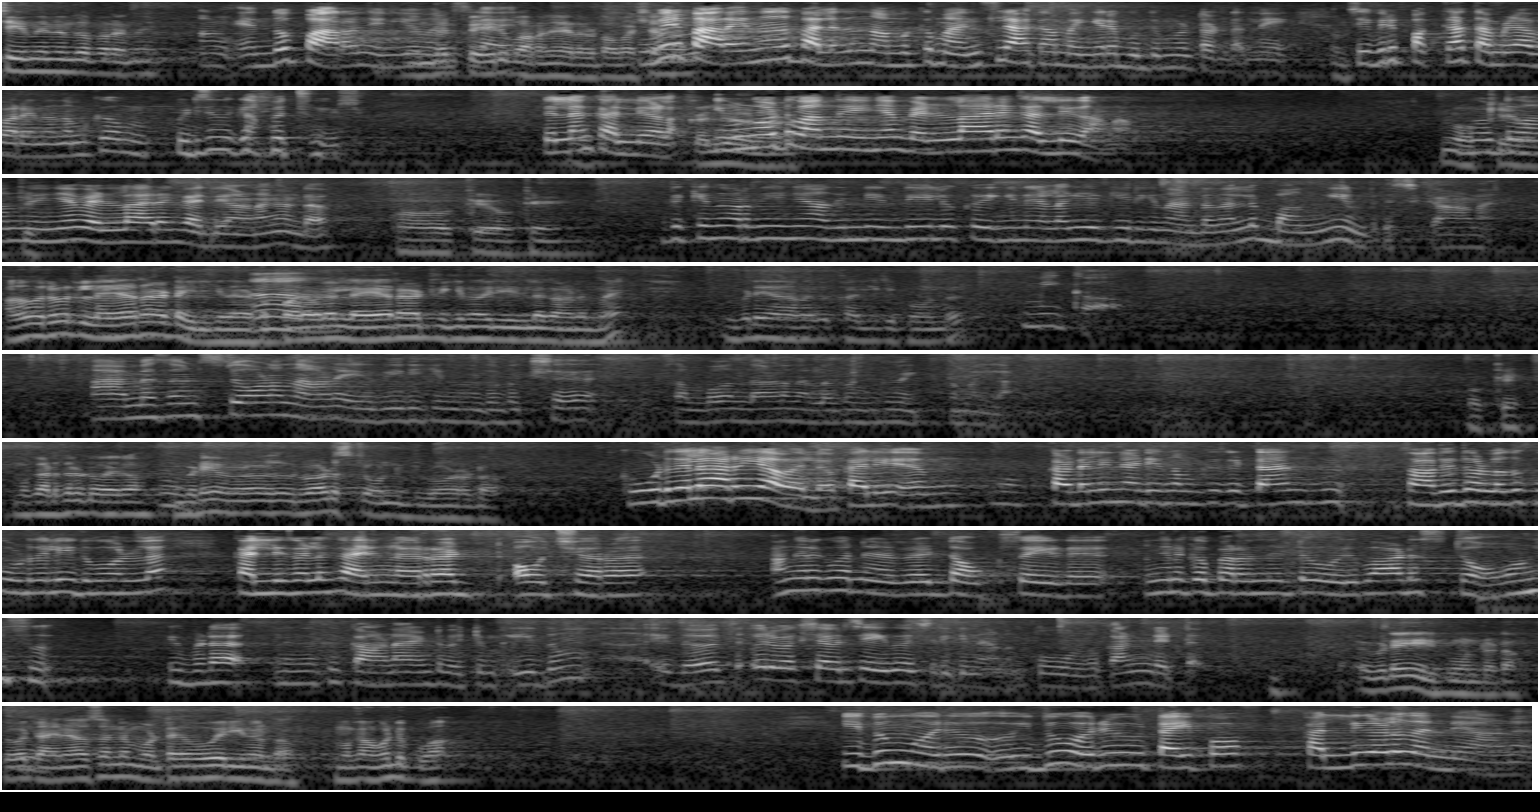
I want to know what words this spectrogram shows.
ചെയ്യുന്നതിന് എന്താ പറയുന്നത് എന്തോ പറഞ്ഞു എനിക്ക് ഇവർ പറയുന്നത് പലതും നമുക്ക് മനസ്സിലാക്കാൻ ഭയങ്കര ബുദ്ധിമുട്ടുണ്ടെന്നേ. പക്ഷെ ഇവർ പക്കാ തമിഴാ പറയുന്നത്. നമുക്ക് പിടിച്ചു നിൽക്കാൻ പറ്റുന്നില്ല. ഇതെല്ലാം കല്ലുകളാണ്. ഇങ്ങോട്ട് വന്നു കഴിഞ്ഞാൽ വെള്ളാരം കല്ല് കാണാം. ഇങ്ങോട്ട് വന്നു കഴിഞ്ഞാൽ വെള്ളാരം കല്ല് കാണാം കണ്ടോ? ഇതൊക്കെ എന്ന് പറഞ്ഞു കഴിഞ്ഞാൽ അതിന്റെ എന്തെങ്കിലുമൊക്കെ ഇങ്ങനെ ഇളകിയൊക്കെ ഇരിക്കുന്ന കണ്ടോ? നല്ല ഭംഗിയുണ്ട് പക്ഷെ കാണാൻ. അത് ഓരോ ലെയർ ആയിട്ട് ഇരിക്കുന്നത് പല പല ലെയർ രീതിയിലാണ് കാണുന്നത്. ഇവിടെയാണ് കല്ലിരിപ്പുണ്ട് മിക ആമസോൺ സ്റ്റോൺ എന്നാണ് എഴുതിയിരിക്കുന്നത്. പക്ഷെ സംഭവം എന്താണെന്നുള്ളത് നമുക്ക് വ്യക്തമല്ല. ഓക്കെ നമുക്ക് അടുത്തോട്ട് പോയാലോ? ഇവിടെ ഒരുപാട് സ്റ്റോൺ ഇട്ടിട്ടുണ്ട് കൂടുതൽ അറിയാമല്ലോ കലി കടലിനടിയിൽ നമുക്ക് കിട്ടാൻ സാധ്യത ഉള്ളത് കൂടുതൽ ഇതുപോലുള്ള കല്ലുകളും കാര്യങ്ങളും റെഡ് ഓച്ചർ അങ്ങനെയൊക്കെ പറഞ്ഞ റെഡ് ഓക്സൈഡ് അങ്ങനെയൊക്കെ പറഞ്ഞിട്ട് ഒരുപാട് സ്റ്റോൺസ് ഇവിടെ നിങ്ങൾക്ക് കാണാനായിട്ട് പറ്റും. ഇതും ഇത് ഒരു പക്ഷെ അവർ ചെയ്തു വെച്ചിരിക്കുന്നതാണ് തോന്നുന്നു കണ്ടിട്ട്. ഇവിടെ ഇരിക്കുന്നുണ്ട് കേട്ടോ. ഇപ്പോൾ ഡൈനോസറിന്റെ മുട്ട ഇരിക്കുന്നുണ്ടോ നമുക്ക് അങ്ങോട്ട് പോവാം. ഇതും ഒരു ഇതും ഒരു ടൈപ്പ് ഓഫ് കല്ലുകൾ തന്നെയാണ്.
